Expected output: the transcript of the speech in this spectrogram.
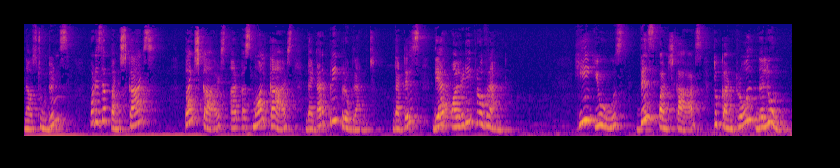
Now students, what is the punched cards? Punch cards are a small cards that are pre-programmed. That is, they are already programmed. He used these punch cards to control the loom.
